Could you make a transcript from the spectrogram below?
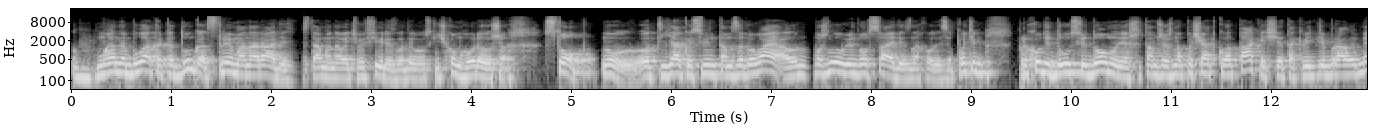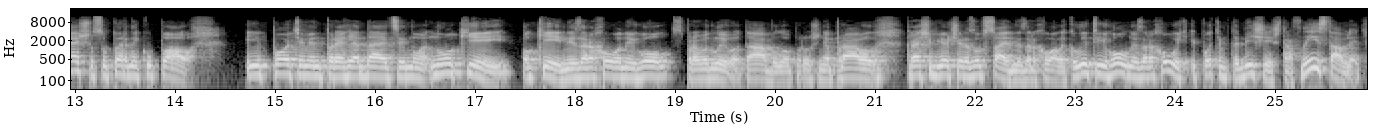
в мене була така думка, стримана радість. Там ми навіть в ефірі з Вадимом Скічком говорили, що стоп, ну от якось він там забиває, але можливо він в офсайді знаходиться. Потім приходить до усвідомлення, що там же ж на початку атаки ще так відібрали м'яч, що суперник упав. І потім він переглядає цей момент. Ну окей, окей, не зарахований гол, справедливо. Та було порушення правил. Краще б його через офсайд не зарахували. Коли твій гол не зараховують, і потім тобі ще й штрафний ставлять,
